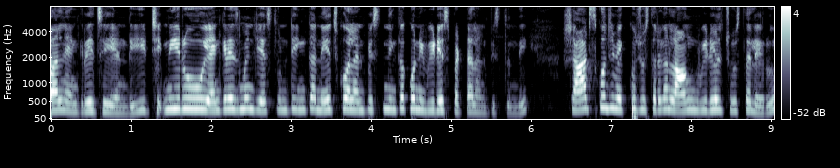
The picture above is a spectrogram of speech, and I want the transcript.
వాళ్ళని ఎంకరేజ్ చేయండి. మీరు ఎంకరేజ్‌మెంట్ చేస్తుంటే ఇంకా నేర్చుకోవాలనిపిస్తుంది. ఇంకా కొన్ని వీడియోస్ పెట్టాలనిపిస్తుంది. షార్ట్స్ కొంచెం ఎక్కువ చూస్తారు కానీ లాంగ్ వీడియోలు చూస్తలేరు.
